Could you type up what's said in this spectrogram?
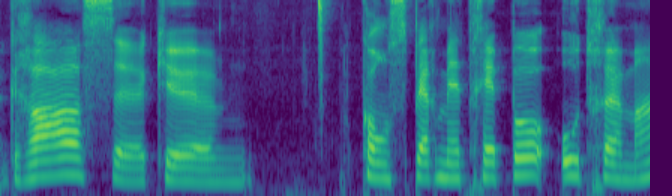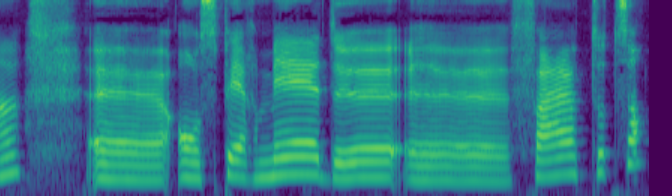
grasse que qu'on se permettrait pas autrement. on se permet de faire toutes sortes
